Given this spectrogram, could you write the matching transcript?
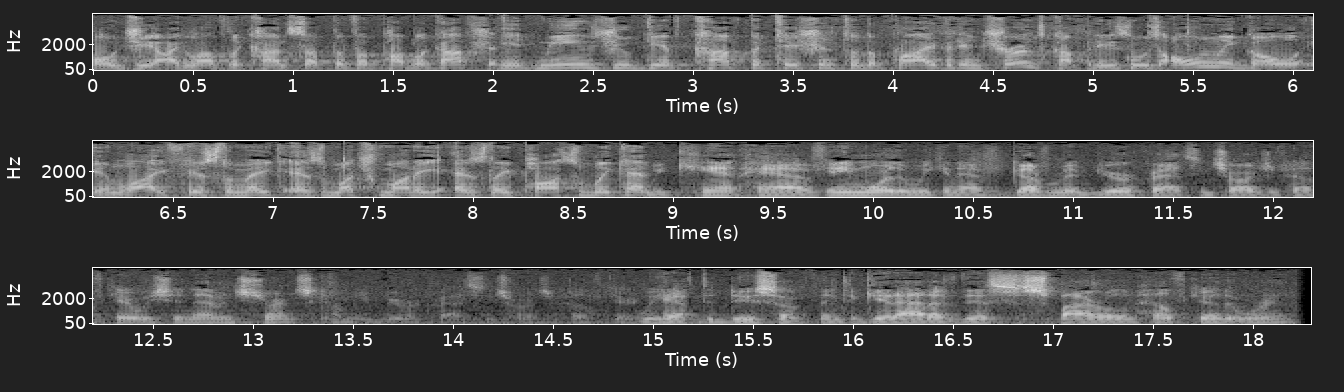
Oh, gee, I love the concept of a public option. It means you give competition to the private insurance companies whose only goal in life is to make as much money as they possibly can. We can't have any more than we can have government bureaucrats in charge of healthcare. We shouldn't have insurance company bureaucrats in charge of healthcare. We have to do something to get out of this spiral of healthcare that we're in.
